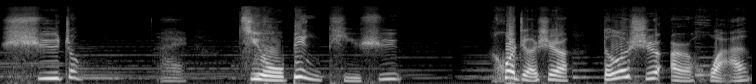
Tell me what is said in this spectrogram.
虚症，哎，久病体虚。或者是得时而缓，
